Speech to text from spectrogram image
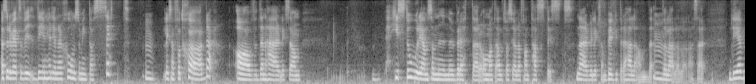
alltså du vet, så vi, det är en hel generation som inte har sett Mm. liksom fått skörda av den här liksom historien som ni nu berättar om att allt var så jävla fantastiskt när vi liksom byggde det här landet Mm. och lalala. Så här. Det,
